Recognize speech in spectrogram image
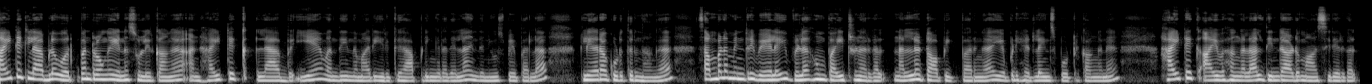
ஹைடெக் லேபில் ஒர்க் பண்ணுறவங்க என்ன சொல்லியிருக்காங்க? அண்ட் ஹைடெக் லேப் ஏன் வந்து இந்த மாதிரி இருக்குது அப்படிங்கிறதெல்லாம் இந்த நியூஸ் பேப்பரில் கிளியராக கொடுத்துருந்தாங்க. சம்பளமின்றி வேலை விலகும் பயிற்றுனர்கள். நல்ல டாபிக் பாருங்கள் எப்படி ஹெட்லைன்ஸ் போட்டிருக்காங்கன்னு. ஹைடெக் ஆய்வகங்களால் திண்டாடும் ஆசிரியர்கள்.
